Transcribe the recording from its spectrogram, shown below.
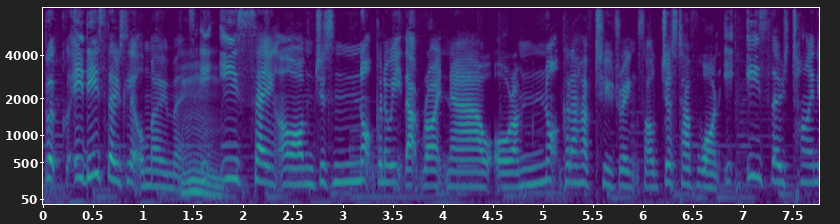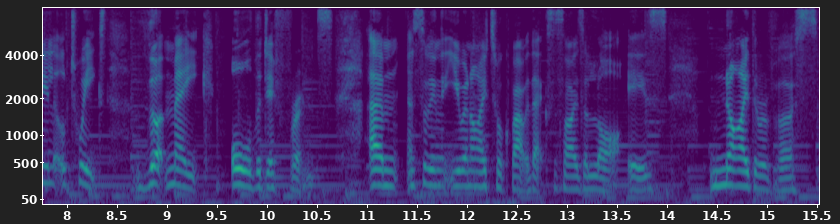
but it is those little moments. It is saying, "Oh, I'm just not going to eat that right now," or "I'm not going to have two drinks. I'll just have one." It is those tiny little tweaks that make all the difference. Um, and something that you and I talk about with exercise a lot is neither of us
